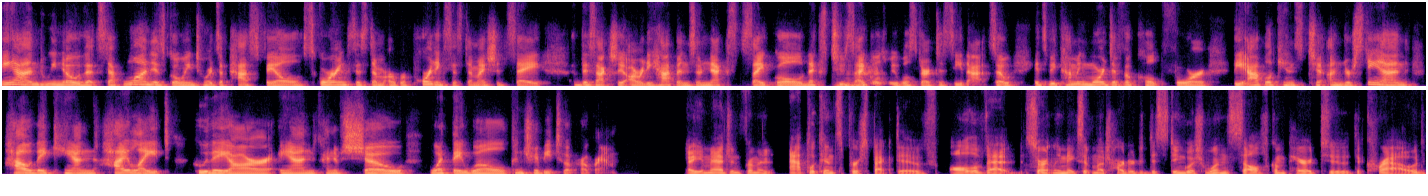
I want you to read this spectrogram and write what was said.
and we know that step one is going towards a pass fail scoring system or reporting system, I should say. This actually already happened. So, next cycle, next 2 mm-hmm. cycles, we will start to see that. So, it's becoming more difficult for the applicants to understand how they can highlight who they are and kind of show what they will contribute to a program. I imagine from an applicant's perspective, all of that certainly makes it much harder to distinguish oneself compared to the crowd.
